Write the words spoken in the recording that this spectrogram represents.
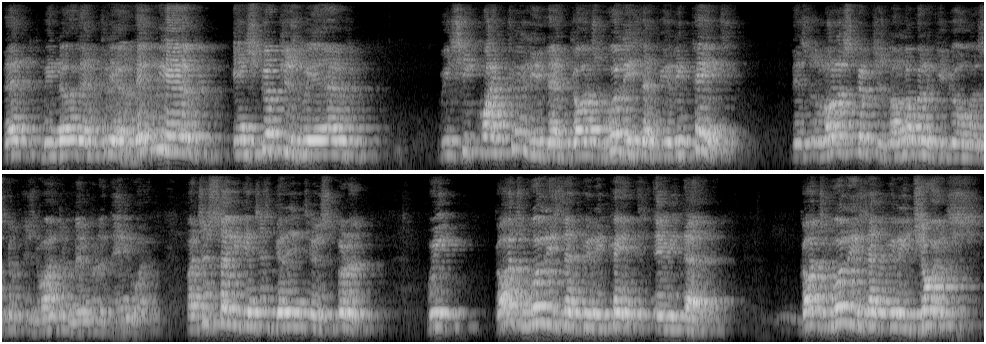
That we know that clear. Then we have, in scriptures we have, we see quite clearly that God's will is that we repent. There's a lot of scriptures, but I'm not going to give you all the scriptures. You won't remember it anyway. But just so you can just get into your spirit. We, God's will is that we repent every day. God's will is that we rejoice.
